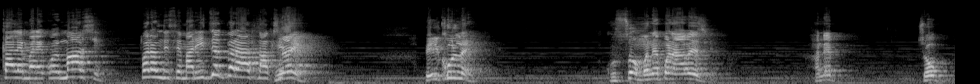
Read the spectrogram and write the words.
કાલે મને કોઈ મારશે પરમ દિવસે મારી ઇજ્જત પર હાથ નાખશે. નહીં બિલકુલ નહીં. ગુસ્સો મને પણ આવે છે. અને જો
